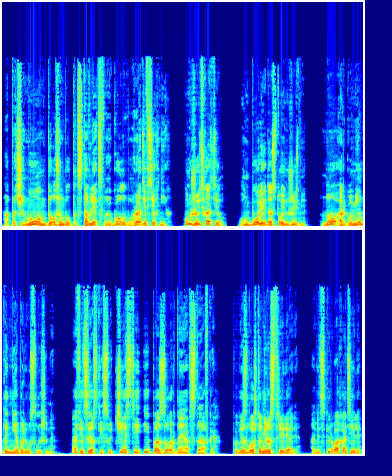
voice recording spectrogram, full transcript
А почему он должен был подставлять свою голову ради всех них? Он жить хотел. Он более достоин жизни. Но аргументы не были услышаны. Офицерский суд чести и позорная отставка. Повезло, что не расстреляли, а ведь сперва хотели.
